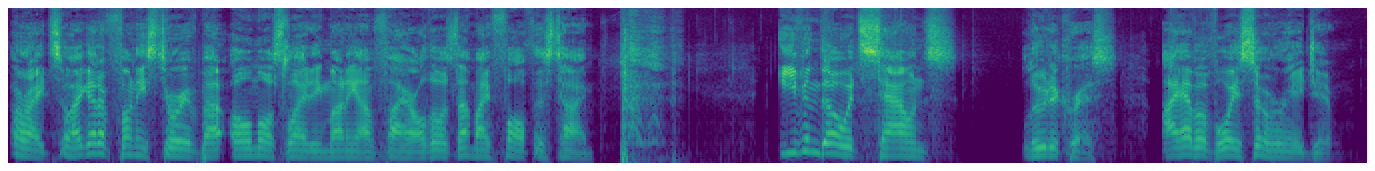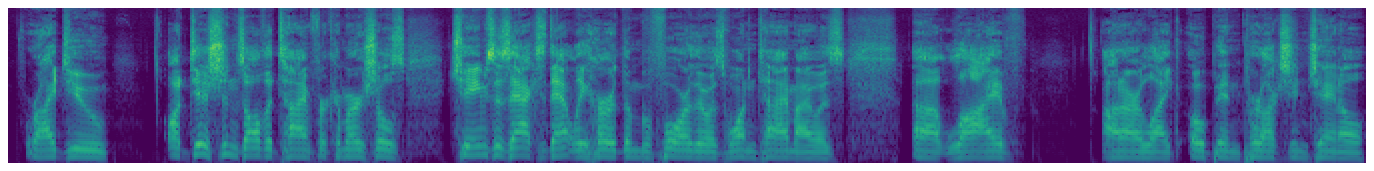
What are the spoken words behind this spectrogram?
All right, so I got a funny story about almost lighting money on fire, although it's not my fault this time. Even though it sounds ludicrous, I have a voiceover agent where I do auditions all the time for commercials. James has accidentally heard them before. There was one time I was uh, live on our like open production channel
